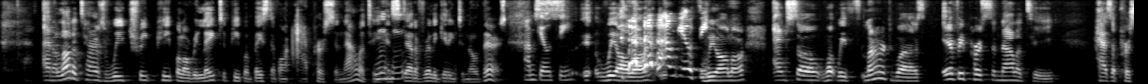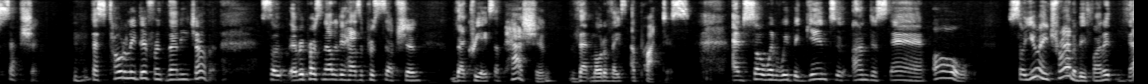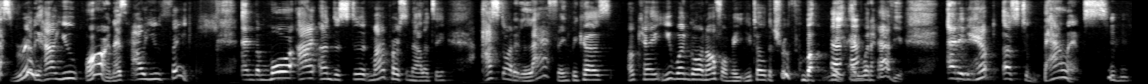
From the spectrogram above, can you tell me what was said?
And a lot of times we treat people or relate to people based upon our personality mm-hmm. instead of really getting to know theirs. I'm guilty. So, we all are. I'm guilty. We all are. And so what we've learned was every personality has a perception mm-hmm. that's totally different than each other. So every personality has a perception that creates a passion that motivates a practice. And so when we begin to understand, oh, so you ain't trying to be funny, that's really how you are, and that's how you think. And the more I understood my personality, I started laughing because okay, you weren't going off on me. You told the truth about me uh-huh. and what have you. And it helped us to balance. Mm-hmm.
